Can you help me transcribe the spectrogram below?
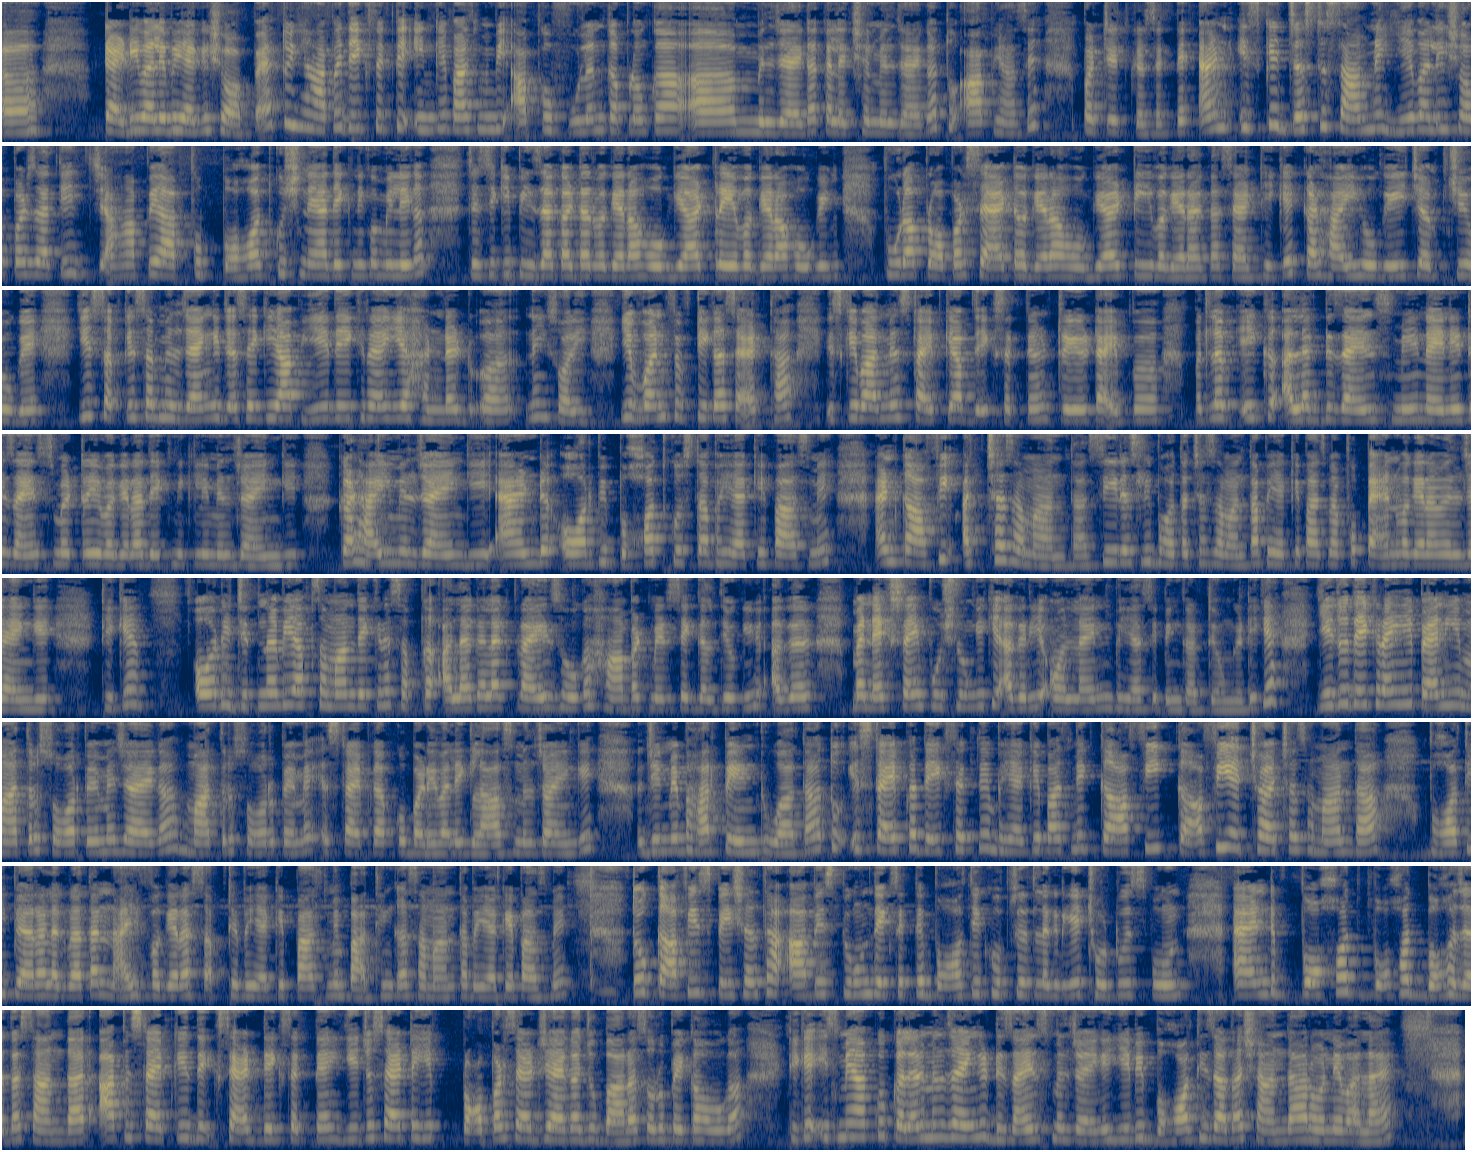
टैडी वाले भैया की शॉप है तो यहाँ पे देख सकते हैं इनके पास में भी आपको फूलन कपड़ों का आ, मिल जाएगा कलेक्शन मिल जाएगा तो आप यहाँ से परचेज कर सकते हैं। एंड इसके जस्ट सामने ये वाली शॉप पर जाती है जहाँ पे आपको बहुत कुछ नया देखने को मिलेगा जैसे कि पिज़्ज़ा कटर वगैरह हो गया ट्रे वगैरह हो गई पूरा प्रॉपर सेट वगैरह हो गया टी वगैरह का सेट ठीक है कढ़ाई हो गई चमचे हो गए ये सब के सब मिल जाएँगे। जैसे कि आप ये देख रहे हैं ये हंड्रेड नहीं सॉरी ये वन का सेट था इसके बाद में इस टाइप के आप देख सकते हैं ट्रे टाइप मतलब एक अलग डिज़ाइंस में नए नए डिज़ाइंस में ट्रे वगैरह देखने के लिए मिल जाएँगी, कढ़ाई मिल जाएँगी एंड और भी बहुत कुछ था भैया के पास में एंड काफ़ी अच्छा सामान था सीरियसली बहुत अच्छा सामान था भैया के पास में, आपको पेन वगैरह मिल जाएँगे, ठीक है? और जितना भी आप सामान देख रहे हैं, सबका अलग अलग प्राइस होगा हाँ बट मेरे से एक गलती होगी, अगर मैं नेक्स्ट टाइम पूछ लूँगी कि अगर ये ऑनलाइन भैया शिपिंग करते होंगे, ठीक है? ये जो देख रहे हैं, ये पेन ये मात्र सौ रुपये में जाएगा, मात्र सौ रुपये में इस टाइप का आपको बड़े वाले ग्लास मिल जाएँगे, जिनमें बाहर पेंट हुआ था तो इस टाइप का देख सकते हैं भैया के पास में काफ़ी काफ़ी अच्छा अच्छा सामान था। बहुत ही प्यारा लग रहा था नाइफ वगैरह सब थे भैया के पास में बाथिंग का सामान था भैया के पास में। तो काफ़ी स्पेशल था। आप स्पून देख सकते हैं, बहुत ही खूबसूरत लग रही है, छोटू स्पून एंड बहुत बहुत बहुत ज़्यादा शानदार। आप इस टाइप के सेट देख सकते हैं। ये जो सेट है, ये प्रॉपर सेट जाएगा, जो बारह सौ का होगा। ठीक है, इसमें आपको कलर मिल जाएँगे डिज़ाइंस मिल जाएँगे। ये भी बहुत ही ज़्यादा शानदार होने वाला है।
